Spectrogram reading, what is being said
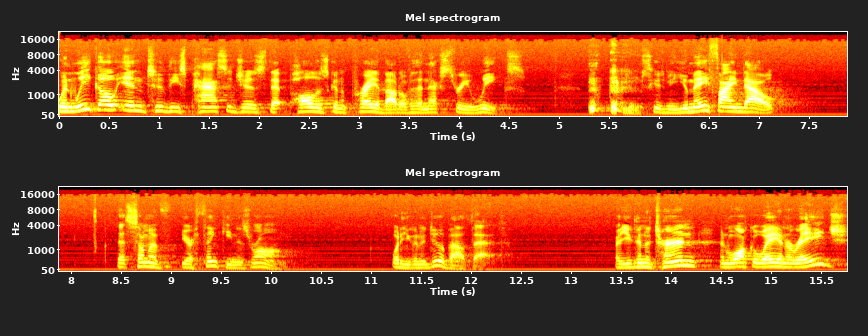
when we go into these passages that Paul is going to pray about over the next three weeks, excuse me, you may find out that some of your thinking is wrong. What are you going to do about that? Are you going to turn and walk away in a rage?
